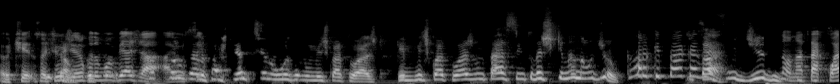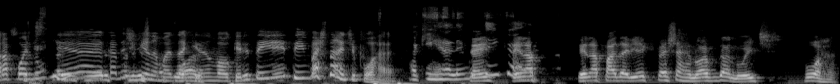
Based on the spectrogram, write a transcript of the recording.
Eu tiro- só tiro Então, dinheiro quando eu vou viajar. Aí eu Não, sempre... Faz tempo que você não usa no 24 horas. Porque 24 horas não tá assim toda esquina, não, Diogo. Claro que tá, Casé. tá fudido. Não, na Taquara pode não precisa de ter cada pra esquina, mas 24 aqui no Valqueire tem, tem bastante, porra. Aqui em Realengo Tem, tem, tem, cara. na, tem na padaria que fecha às 9 da noite. Porra.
